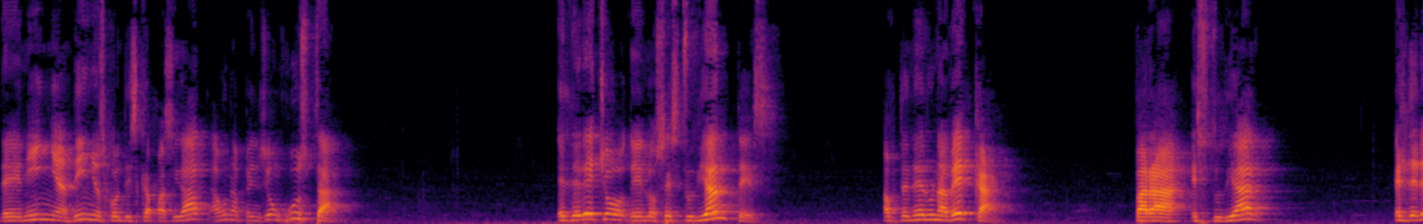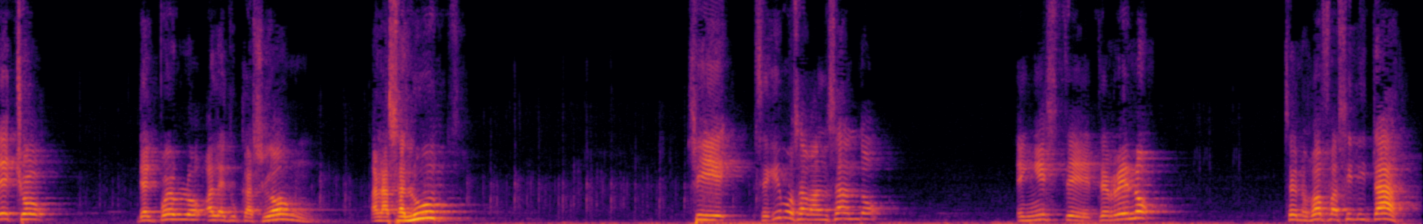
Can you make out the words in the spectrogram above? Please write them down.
de niñas, niños con discapacidad a una pensión justa, el derecho de los estudiantes a obtener una beca para estudiar, el derecho del pueblo a la educación, a la salud. Si seguimos avanzando en este terreno, se nos va a facilitar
